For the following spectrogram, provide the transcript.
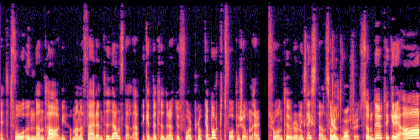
ett två undantag om man har färre än tio anställda, vilket betyder att du får plocka bort två personer från turordningslistan. Som, Helt valfritt. som du tycker är, ja,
